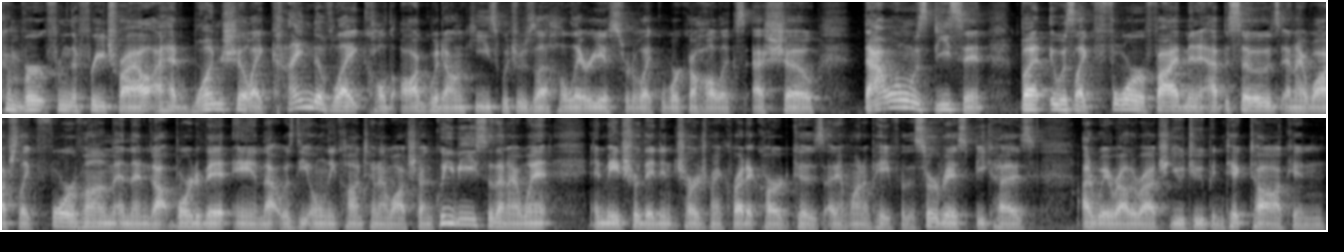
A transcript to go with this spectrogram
convert from the free trial. I had one show I kind of like called Agua Donkeys, which was a hilarious sort of like workaholics s show. That one was decent, but it was like four or five minute episodes, and I watched like four of them and then got bored of it, and that was the only content I watched on Quibi. So then I went and made sure they didn't charge my credit card because I didn't want to pay for the service because I'd way rather watch YouTube and TikTok and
